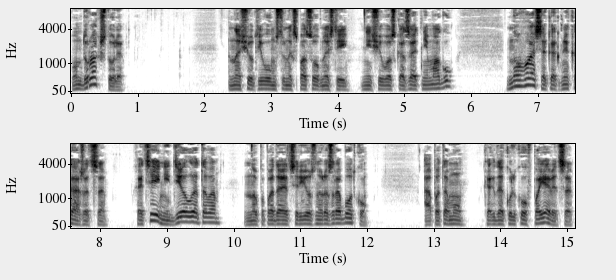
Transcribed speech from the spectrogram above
Он дурак, что ли?» «Насчет его умственных способностей ничего сказать не могу. Но Вася, как мне кажется, хотя и не делал этого, но попадает в серьезную разработку. А потому, когда Кульков появится,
